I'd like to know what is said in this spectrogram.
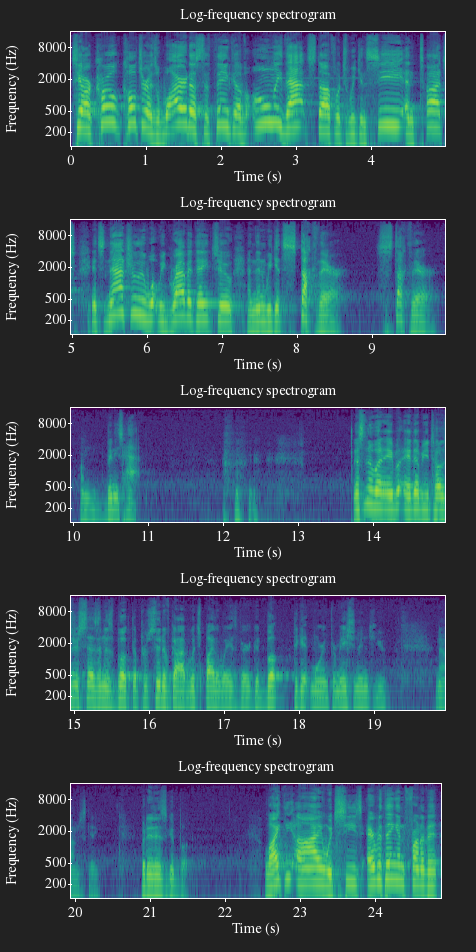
See, our culture has wired us to think of only that stuff which we can see and touch. It's naturally what we gravitate to, and then we get stuck there. Stuck there on Vinny's hat. Listen to what A.W. Tozer says in his book, The Pursuit of God, which, by the way, is a very good book to get more information into you. No, I'm just kidding. But it is a good book. Like the eye which sees everything in front of it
